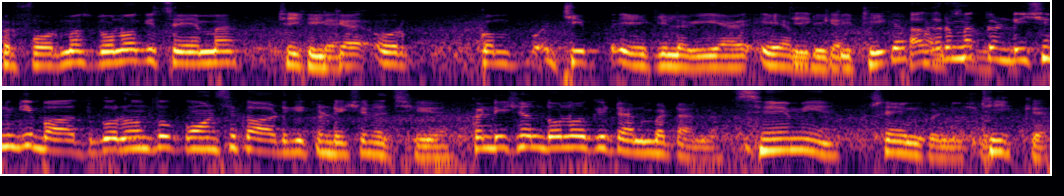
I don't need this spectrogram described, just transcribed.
परफॉर्मेंस दोनों की सेम है। ठीक है। और चिप एक ही लगी है ए की ठीक है? अगर मैं कंडीशन की। बात करूँ तो कौन से कार्ड की कंडीशन अच्छी है? कंडीशन दोनों की टेन बाई टेन है। सेम ही है? सेम कंडीशन ठीक है।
